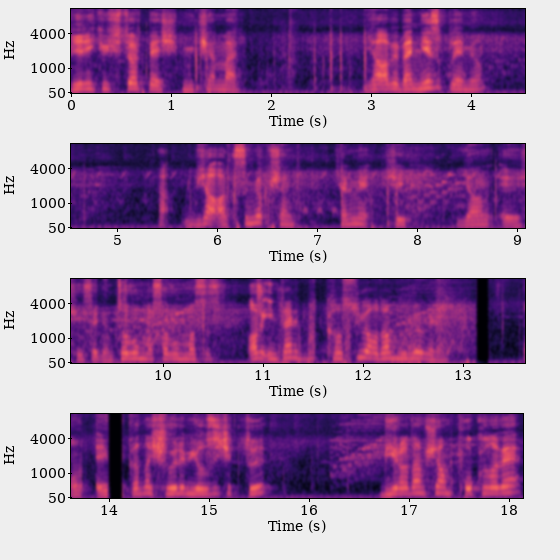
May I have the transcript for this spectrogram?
1 2 3 4 5 mükemmel. Ya abi ben niye zıplayamıyorum? Ha bir şey aksım yok şu an. Kendime şey yan e, şey söylüyorum. Savunma savunmasız. Abi internet bir kasıyor adam vuruyor beni. O ekranda şöyle bir yazı çıktı. Bir adam şu an Poco'la ve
